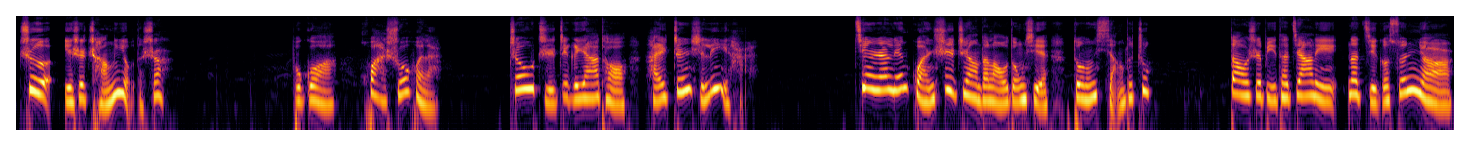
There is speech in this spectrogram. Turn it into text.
这也是常有的事儿。不过话说回来，周芷这个丫头还真是厉害，竟然连管事这样的老东西都能降得住，倒是比他家里那几个孙女儿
